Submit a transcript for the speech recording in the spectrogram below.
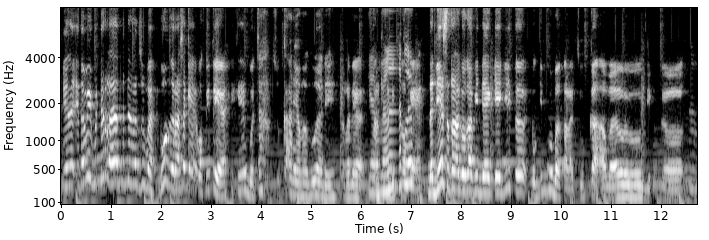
Ya, ya, tapi beneran, beneran sumpah. Gue ngerasa kayak waktu itu ya, "Ih, kayaknya bocah suka nih sama gue deh. Kalau dia Ya kalau kita di ya. Dan dia setelah gue ngapin dia kayak gitu, mungkin gue bakalan suka sama lu gitu. Hmm.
